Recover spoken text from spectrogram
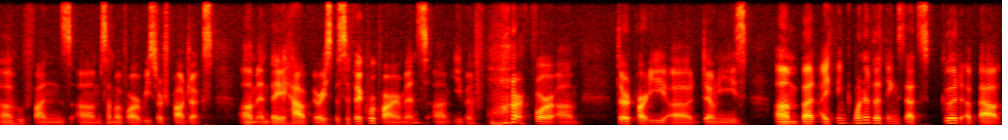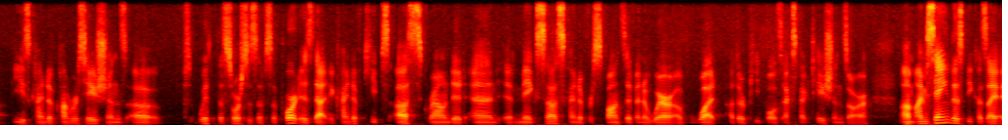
uh, who funds um, some of our research projects. Um, and they have very specific requirements, um, even for, for um, third-party uh, donees. Um, but I think one of the things that's good about these kind of conversations uh, with the sources of support is that it kind of keeps us grounded and it makes us kind of responsive and aware of what other people's expectations are. Um, I'm saying this because I,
